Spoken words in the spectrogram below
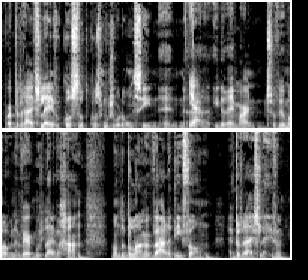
Waar het bedrijfsleven kost tot kost moest worden ontzien. En eh, Ja. iedereen maar zoveel mogelijk naar werk moest blijven gaan. Want de belangen waren die van het bedrijfsleven.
